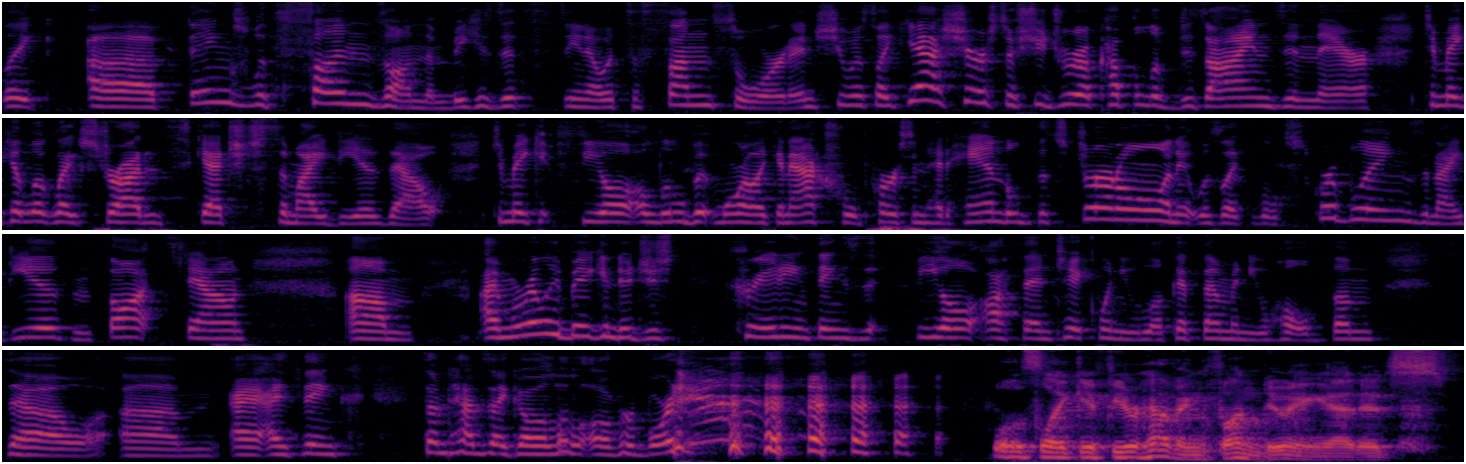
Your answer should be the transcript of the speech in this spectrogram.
like uh things with suns on them because it's you know it's a sun sword and she was like yeah sure so she drew a couple of designs in there to make it look like Strahd had sketched some ideas out to make it feel a little bit more like an actual person had handled this journal and it was like little scribblings and ideas and thoughts down um i'm really big into just creating things that feel authentic when you look at them and you hold them. So um, I, I think sometimes I go a little overboard. well, it's like if you're having fun doing it, it's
